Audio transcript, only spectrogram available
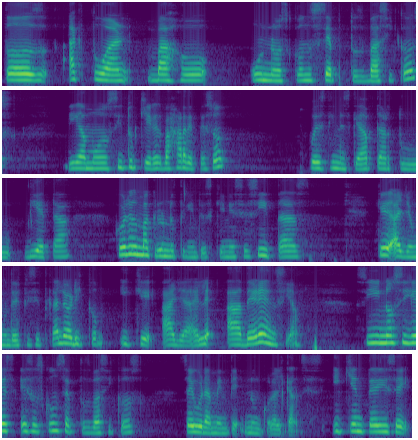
todos actúan bajo unos conceptos básicos Digamos, si tú quieres bajar de peso, pues tienes que adaptar tu dieta con los macronutrientes que necesitas, que haya un déficit calórico y que haya adherencia. Si no sigues esos conceptos básicos, seguramente nunca lo alcances. ¿Y quién te dice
